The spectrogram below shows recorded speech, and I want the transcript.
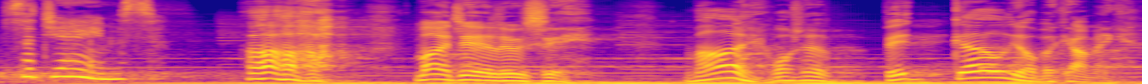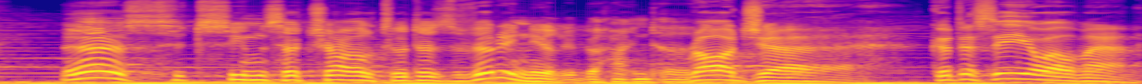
Sir James. Ah, my dear Lucy. My, what a big girl you're becoming. Yes, it seems her childhood is very nearly behind her. Roger. Good to see you, old man.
